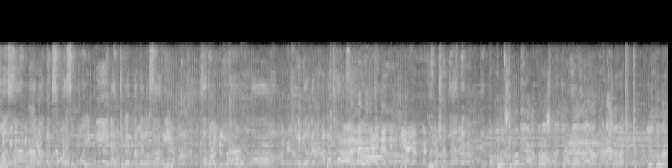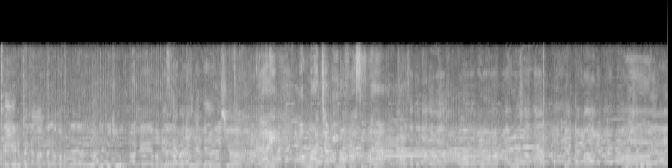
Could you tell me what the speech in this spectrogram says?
suasana angin sepoi-sepoi di Anjungan Pantai Losari. Saat ini beliau telah meninggalkan tempat acara. Kunjungan sepertinya akan terus melanjutkan acara yaitu rangkaian dari peringatan Hari Otonomi Daerah ke-27. Otonomi Daerah Maju Indonesia. Dari macam inovasinya ya. Salah satunya adalah lorong-lorong pariwisata yang memang kalau bisa dibilang ini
